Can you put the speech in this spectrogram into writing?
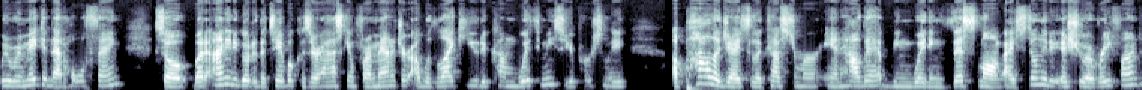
We were making that whole thing. So, but I need to go to the table because they're asking for a manager. I would like you to come with me, so you personally apologize to the customer and how they have been waiting this long. I still need to issue a refund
